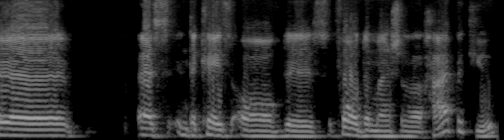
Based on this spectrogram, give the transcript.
uh, as in the case of this four-dimensional hypercube,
